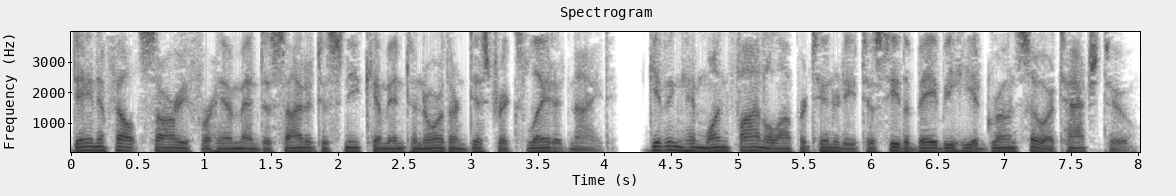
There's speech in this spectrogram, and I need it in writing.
Dana felt sorry for him and decided to sneak him into Northern Districts late at night, giving him one final opportunity to see the baby he had grown so attached to.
